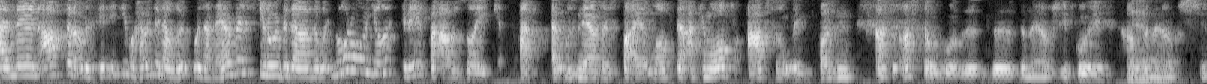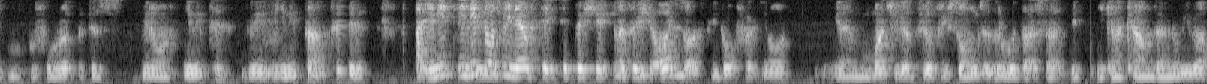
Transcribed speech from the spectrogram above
And then after I was saying to people, how did I look? Was I nervous? You know, did I? And they're like, no, no, you look great. But I was like, I, it was nervous, but I loved it. I came off absolutely buzzing. I still got the, the, the nerves. You've got to have the nerves you know, before it because you know you need to you need that to Uh, you need you need those wee nerves to, to push you to push feed, you on. you sort of feed off it. You know, yeah, and once you get two or three songs at the road, that's it. You, you kind of calm down a wee bit.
